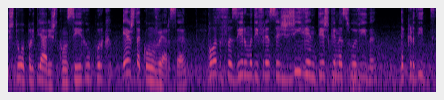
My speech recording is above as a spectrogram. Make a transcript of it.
estou a partilhar isto consigo porque esta conversa pode fazer uma diferença gigantesca na sua vida. Acredite,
